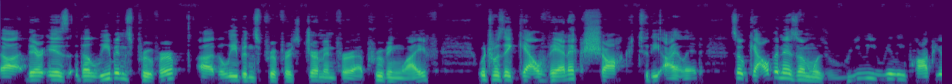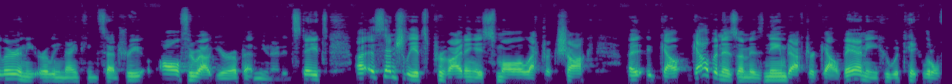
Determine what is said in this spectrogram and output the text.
Uh, there is the Lebensprüfer. Uh, the Lebensprüfer is German for uh, proving life, which was a galvanic shock to the eyelid. So galvanism was really, really popular in the early 19th century, all throughout Europe and the United States. Uh, essentially, it's providing a small electric shock. Uh, gal- galvanism is named after Galvani, who would take little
